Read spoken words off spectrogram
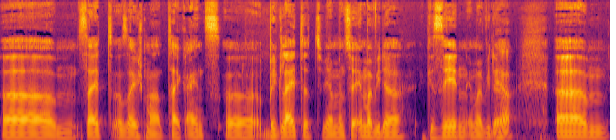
ähm, seit, äh, sag ich mal, Tag 1 äh, begleitet. Wir haben uns ja immer wieder gesehen, immer wieder. Ähm,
